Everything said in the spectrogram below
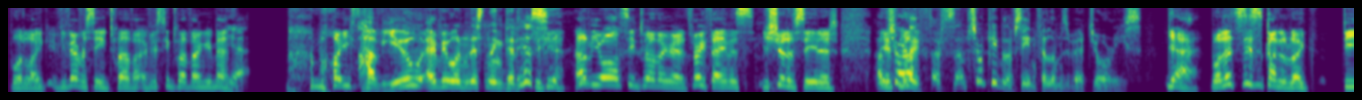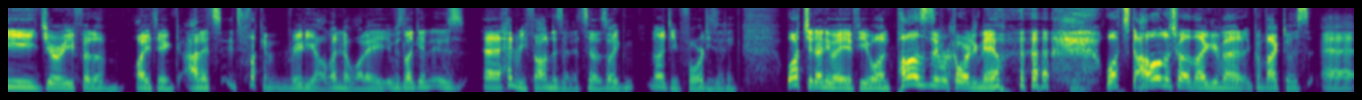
but like if you've ever seen twelve, have you seen Twelve Angry Men? Yeah. my Have you, everyone listening to this? yeah. Have you all seen Twelve Angry Men? It's very famous. You should have seen it. I'm If sure not- they've, I'm sure people have seen films about juries. Yeah, well, it's this is kind of like the jury film, I think, and it's it's fucking really old. I don't know what age. It was like in, it was uh, Henry Fonda's in it, so it was like 1940s, I think. Watch it anyway if you want. Pause the recording now. Watch the whole of Twelve Angry Men and come back to us. Uh,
